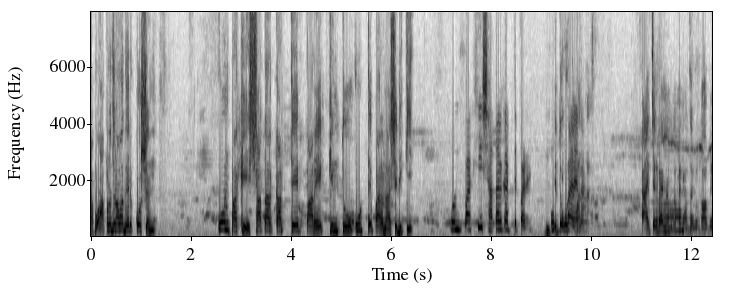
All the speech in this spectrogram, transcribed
আপু আপনার জন্য আমাদের কোশ্চেন কোন পাখি সাঁতার কাটতে পারে কিন্তু উঠতে পারে না? সেটি কি? কোন পাখি সাঁতার কাটতে পারে? কিন্তু উঠতে পারে না। ফাইভ সেকেন্ড টাইমের মধ্যে আপনাকে আনসার করতে হবে।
